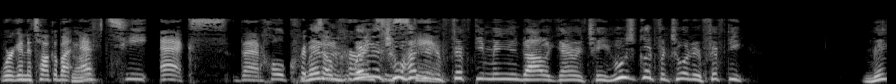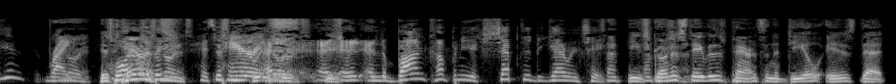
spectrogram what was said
We're going to talk about Huh? FTX, that whole where did, cryptocurrency where did the two hundred scam. and fifty million dollar guarantee? Who's good for two hundred fifty million? Right. Million. His Quarter parents. Millions. His Just parents. And, and, and, and the bond company accepted the guarantee. Ten- He's going to stay with his parents, and the deal is that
